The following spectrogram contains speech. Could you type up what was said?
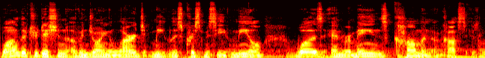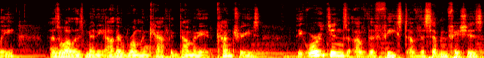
While the tradition of enjoying a large meatless Christmas Eve meal was and remains common across Italy, as well as many other Roman Catholic dominated countries, the origins of the Feast of the Seven Fishes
